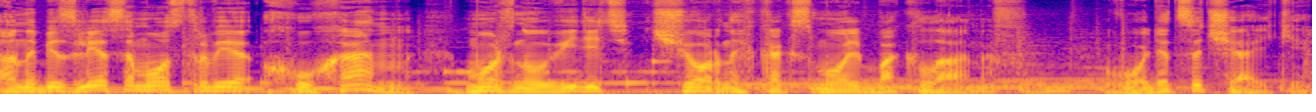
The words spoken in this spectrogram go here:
А на безлесом острове Хухан можно увидеть черных, как смоль, бакланов. Водятся чайки.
